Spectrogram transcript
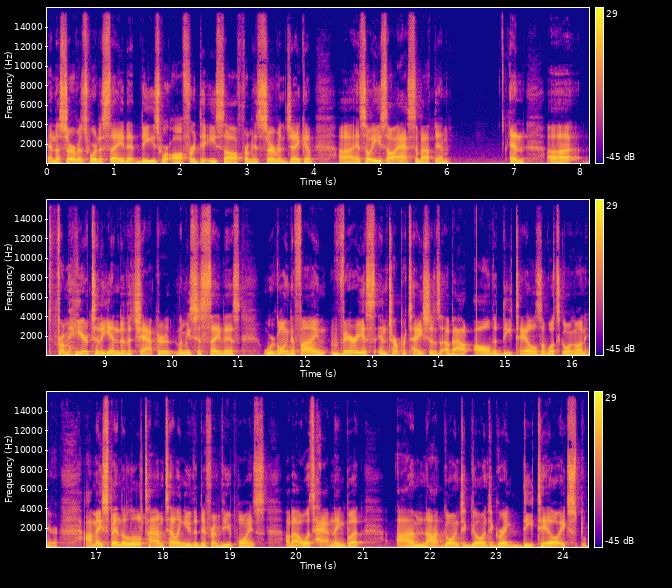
and the servants were to say that these were offered to Esau from his servant Jacob, uh, and so Esau asks about them. And uh, from here to the end of the chapter, let me just say this. We're going to find various interpretations about all the details of what's going on here. I may spend a little time telling you the different viewpoints about what's happening, but I'm not going to go into great detail exp-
